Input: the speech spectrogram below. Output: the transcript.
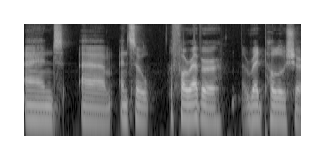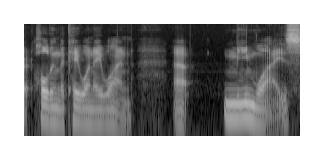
and um, and so forever red polo shirt holding the K1A1. Uh, meme wise,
